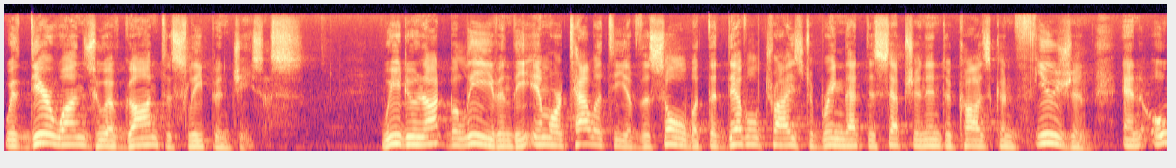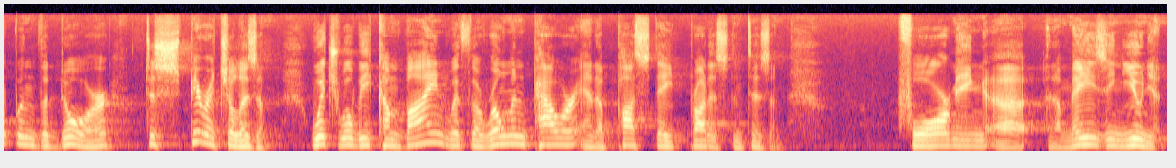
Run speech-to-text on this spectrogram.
with dear ones who have gone to sleep in Jesus. We do not believe in the immortality of the soul, but the devil tries to bring that deception in to cause confusion and open the door to spiritualism, which will be combined with the Roman power and apostate Protestantism, forming uh, an amazing union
